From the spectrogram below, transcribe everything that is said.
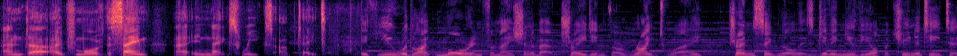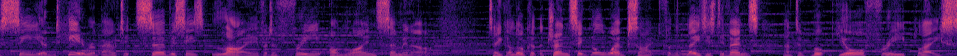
and uh, hope for more of the same uh, in next week's update. If you would like more information about trading the right way, Trend Signal is giving you the opportunity to see and hear about its services live at a free online seminar. Take a look at the Trend Signal website for the latest events and to book your free place.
